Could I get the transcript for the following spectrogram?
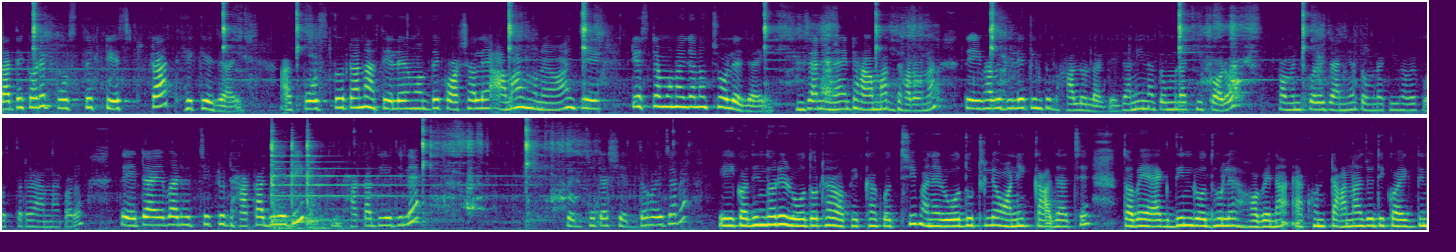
তাতে করে পোস্তের টেস্টটা থেকে যায়। আর পোস্তটা না তেলের মধ্যে কষালে আমার মনে হয় যে টেস্টটা মনে হয় যেন চলে যায়। জানি না, এটা আমার ধারণা। তো এইভাবে দিলে কিন্তু ভালো লাগে। জানি না তোমরা কি করো? কমেন্ট করে জানিও তোমরা কীভাবে পোস্তটা রান্না করো। তো এটা এবার হচ্ছে একটু ঢাকা দিয়ে দিই। ঢাকা দিয়ে দিলে সবজিটা সেদ্ধ হয়ে যাবে। এই কদিন ধরে রোদ ওঠার অপেক্ষা করছি মানে রোদ উঠলে অনেক কাজ আছে, তবে একদিন রোদ হলে হবে না। এখন টানা যদি কয়েকদিন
